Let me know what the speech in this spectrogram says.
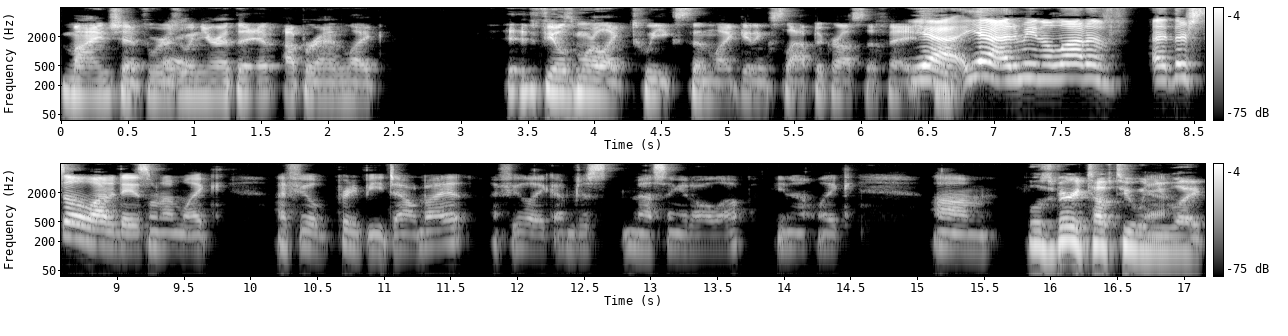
mind shift whereas Right. when you're at the upper end like it feels more like tweaks than like getting slapped across the face Yeah, yeah. I mean, a lot of uh, there's still a lot of days when I'm like, I feel pretty beat down by it. I feel like I'm just messing it all up. You know, like, um, well it's very tough too when Yeah. you like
